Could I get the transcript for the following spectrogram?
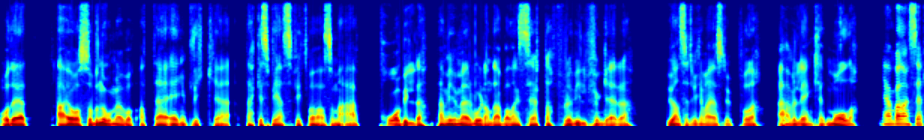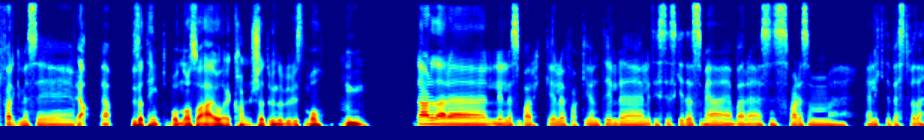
Og det er jo også noe med at jeg egentlig ikke Det er ikke spesifikt hva som er på bildet. Det er mye mer hvordan det er balansert, da. For det vil fungere uansett hvilken vei jeg snur på det. er vel egentlig et mål, da. Ja, balansert fargemessig. Ja. Hvis jeg tenker på det nå, så er jo det kanskje et underbevisst mål. Mm. Det er det derre lille sparket eller fuck you til det elitistiske i det som jeg bare syns var det som eh, jeg likte best ved det.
